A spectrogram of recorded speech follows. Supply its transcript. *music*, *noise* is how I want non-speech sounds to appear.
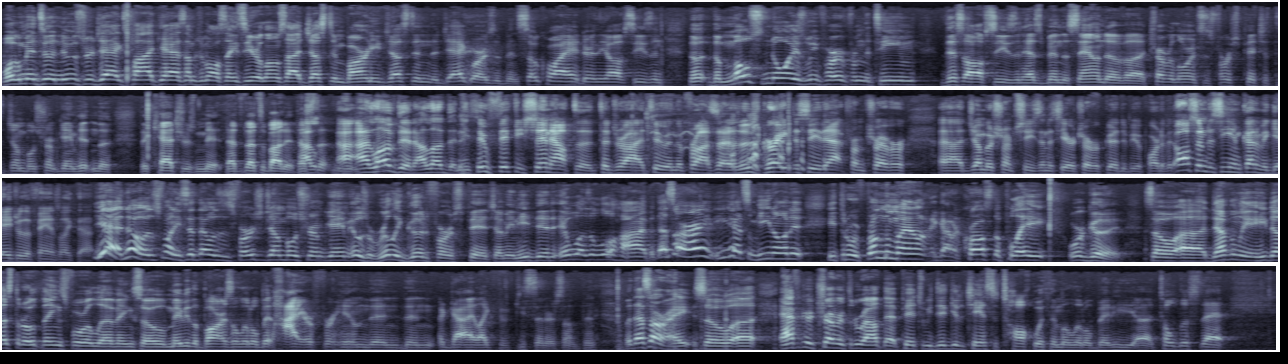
Welcome into the News4JAX podcast. I'm Jamal St. Cyr alongside Justin Barney. Justin, the Jaguars have been so quiet during the offseason. The, the most noise we've heard from the team this offseason has been the sound of uh, Trevor Lawrence's first pitch at the Jumbo Shrimp game hitting the, the catcher's mitt. That, that's about it. That's I, the, I, I loved it. I loved it. And he threw 50 Cent out to, to dry, too, in the process. It was great to see that from Trevor. Uh, Jumbo Shrimp season is here. Trevor, good to be a part of it. Awesome to see him kind of engage with the fans like that. Yeah, no, it was funny. He said that was his first Jumbo Shrimp game. It was a really good first pitch. I mean, he did, it was a little high, but that's all right. He had some heat on it. He threw it from the mound. It got across the plate. We're good. So uh, definitely, he does throw things for a living. So maybe the bar is a little bit higher for him than than a guy like 50 Cent or something. But that's all right. So uh, after Trevor threw out that pitch, we did get a chance to talk with him a little bit. He uh, told us that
